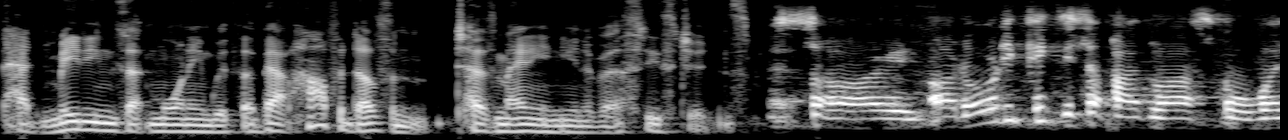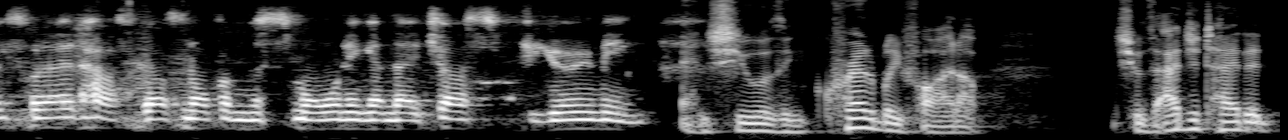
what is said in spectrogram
had meetings that morning with about half a dozen Tasmanian university students. So I'd already picked this up over the last four weeks, but I had half a dozen of them this morning and they're just fuming. And she was incredibly fired up. She was agitated,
